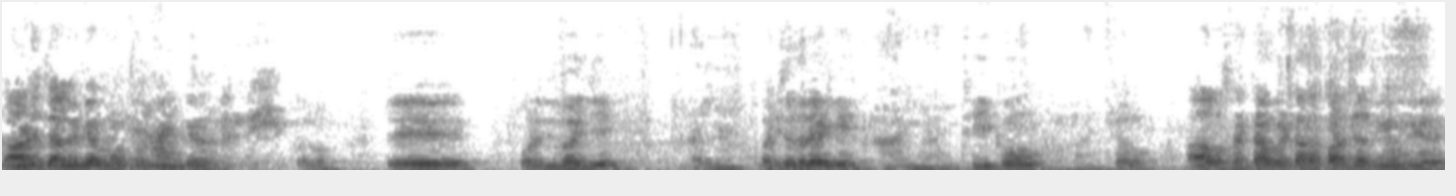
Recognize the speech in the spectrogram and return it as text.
ਕਾਰਡ ਚੱਲ ਗਿਆ ਪ੍ਰੋਪਰ ਤਰੀਕੇ ਨਾਲ ਚਲੋ। ਤੇ ਹੋਰ ਜੀ ਬਾਈ ਜੀ ਬੱਚਤ ਰਹਿ ਗਈ? ਠੀਕ ਹੋ? ਚਲੋ। ਆਹ ਸੱਟਾਂ ਬੇਟਾਂ ਦਾ ਭਰ ਜਾਂਦੀਆਂ ਹੁੰਦੀਆਂ ਨੇ।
